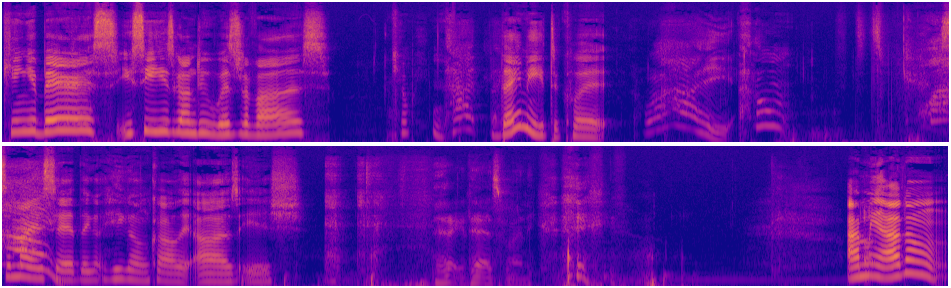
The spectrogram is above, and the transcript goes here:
Kenya Barris. You see, he's gonna do Wizard of Oz. Can we not? They need to quit. Why? I don't. Why? Somebody said they he gonna call it Oz ish. that's funny. I mean, I don't.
